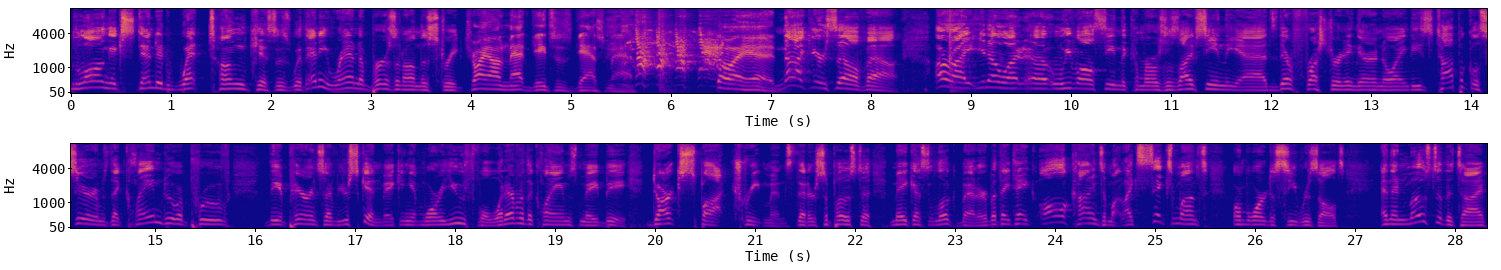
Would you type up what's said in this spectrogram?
long, extended, wet tongue kisses with any random person on the street. Try on Matt Gaetz's gas mask. Go ahead. Knock yourself out. All right, you know what? Uh, we've all seen the commercials. I've seen the ads. They're frustrating. They're annoying. These topical serums that claim to improve the appearance of your skin, making it more youthful, whatever the claims may be. Dark spot treatments that are supposed to make us look better, but they take all kinds of months, like six months or more to see results. And then most of the time,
